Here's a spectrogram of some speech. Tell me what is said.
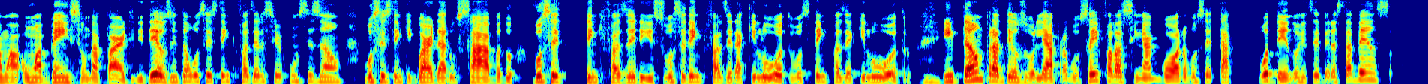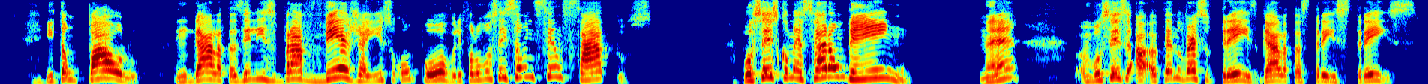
uma, uma bênção da parte de Deus, então vocês têm que fazer a circuncisão, vocês têm que guardar o sábado, você tem que fazer isso, você tem que fazer aquilo outro, você tem que fazer aquilo outro. Então, para Deus olhar para você e falar assim: agora você está podendo receber essa bênção. Então, Paulo, em Gálatas, ele esbraveja isso com o povo. Ele falou: vocês são insensatos. Vocês começaram bem, né? Vocês, até no verso 3, Gálatas 3, 3,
